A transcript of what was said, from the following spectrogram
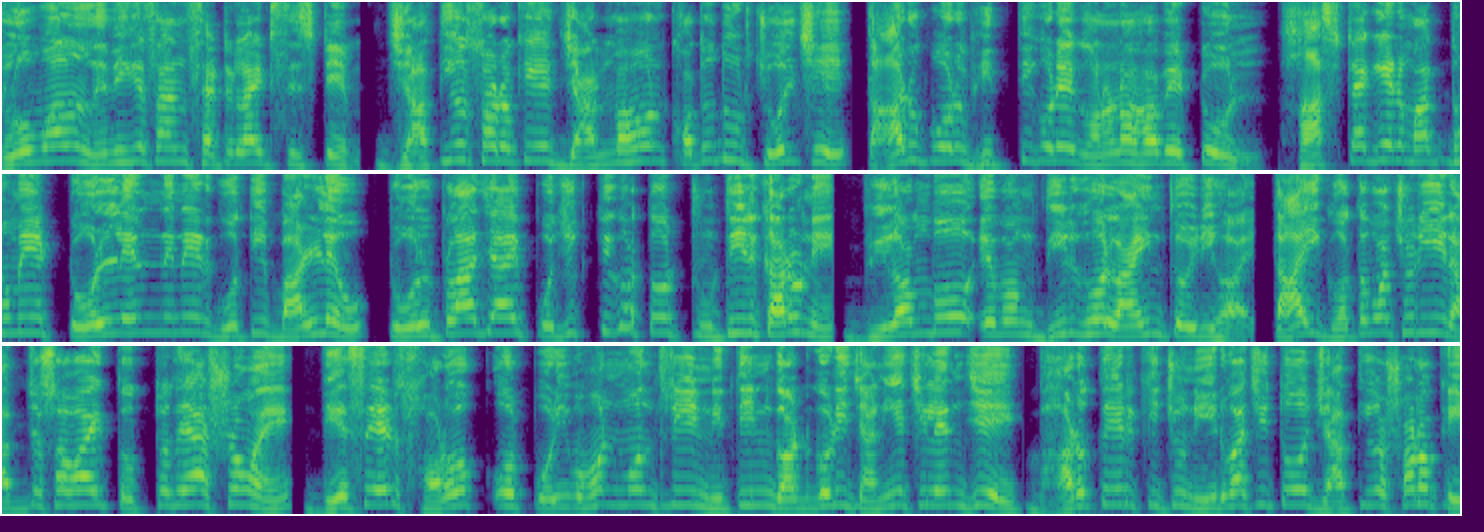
গ্লোবাল নেভিগেশন স্যাটেলাইট সিস্টেম। জাতীয় সড়কে যানবাহন কতদূর চলছে তার উপর ভিত্তি করে গণনা হবে টোল। ফাস্ট্যাগের মাধ্যমে টোল লেনদেনের গতি বাড়লেও টোল প্লাজায় প্রযুক্তিগত ত্রুটির কারণে বিলম্ব এবং দীর্ঘ লাইন তৈরি হয়। তাই গত বছরই রাজ্যসভায় তথ্য দেওয়ার সময় দেশের সড়ক ও পরিবহন মন্ত্রী নীতিন গডকরি জানিয়েছিলেন যে, ভারতের কিছু নির্বাচিত জাতীয় সড়কে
